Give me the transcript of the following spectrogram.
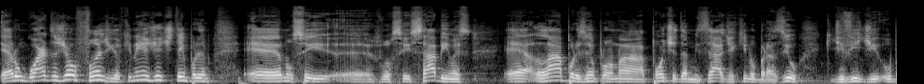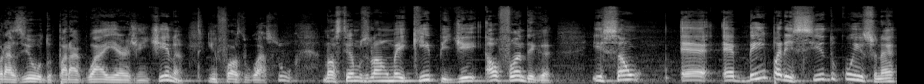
eram guardas de alfândega, que nem a gente tem, por exemplo, é, eu não sei é, vocês sabem, mas é, lá, por exemplo, na Ponte da Amizade, aqui no Brasil, que divide o Brasil do Paraguai e Argentina, em Foz do Iguaçu, nós temos lá uma equipe de alfândega. E são é, é bem parecido com isso, né?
